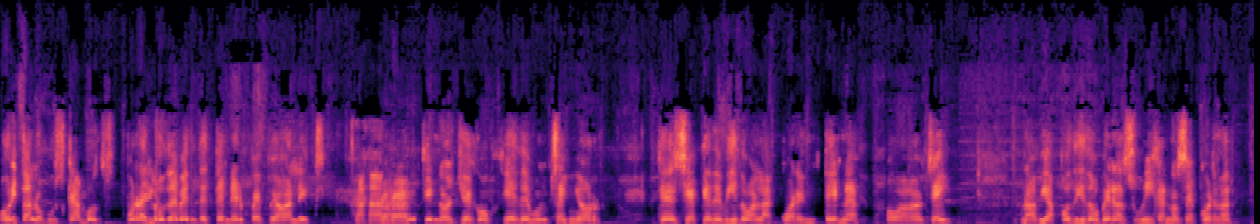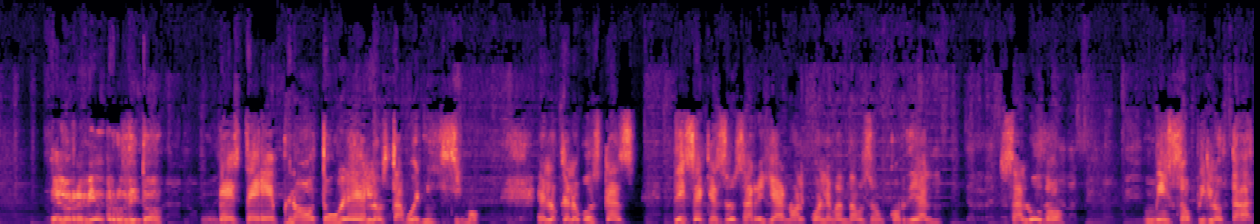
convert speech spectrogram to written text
ahorita lo buscamos, por ahí lo deben de tener Pepe o Alex, Ajá. Ajá. que nos llegó que de un señor que decía que debido a la cuarentena, o a, sí, no había podido ver a su hija, ¿no se acuerdan? Te lo reenvío, Rudito. Este, no, tú léelo, está buenísimo. En lo que lo buscas, dice Jesús Arellano, al cual le mandamos un cordial saludo. mis sopilota-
